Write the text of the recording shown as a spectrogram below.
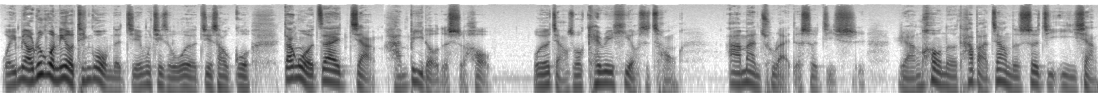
微妙。如果你有听过我们的节目，其实我有介绍过。当我在讲涵碧楼的时候，我有讲说 Kerry Hill 是从阿曼出来的设计师，然后呢，他把这样的设计意象，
